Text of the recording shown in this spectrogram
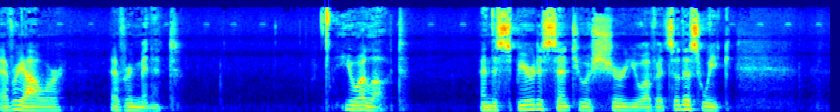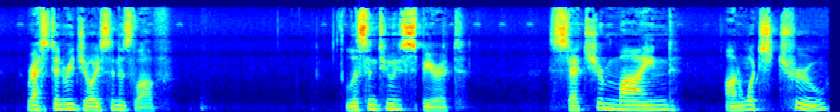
every hour, every minute. You are loved, and the Spirit is sent to assure you of it. So this week, rest and rejoice in his love. Listen to his Spirit Set your mind on what's true,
